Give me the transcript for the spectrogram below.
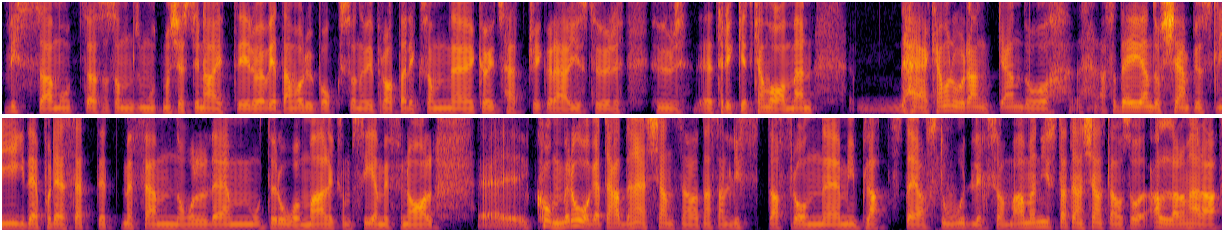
vissa mot, alltså som mot Manchester United och jag vet han var du på också när vi pratade liksom eh, Köjts hattrick och det här just hur, hur eh, trycket kan vara. Men det här kan man nog ranka ändå. Alltså det är ändå Champions League. Det är på det sättet med 5-0. Det är mot Roma, liksom semifinal. Eh, kommer ihåg att jag hade den här känslan av att nästan lyfta från eh, min plats där jag stod liksom. Ja, men just att den känslan och så alla de här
